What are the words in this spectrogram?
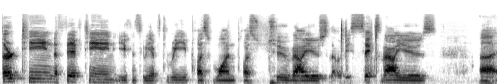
13 to 15, you can see we have 3 plus 1 plus 2 values, so that would be 6 values. Uh,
